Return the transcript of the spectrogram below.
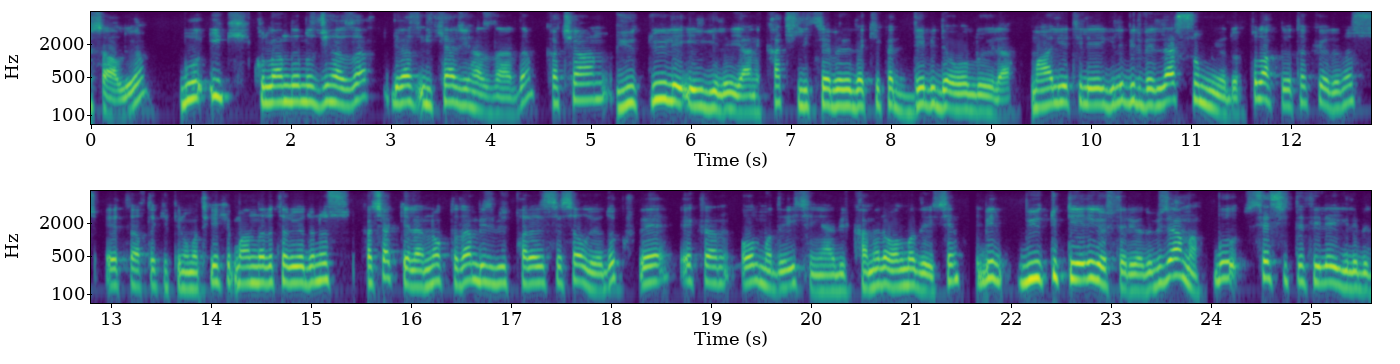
sağlıyor. Bu ilk kullandığımız cihazlar biraz ilkel cihazlardı. Kaçağın büyüklüğüyle ilgili yani kaç litre bölü dakika debide olduğuyla maliyetiyle ilgili bir veriler sunmuyordu. Kulaklığı takıyordunuz, etraftaki pneumatik ekipmanları tarıyordunuz. Kaçak gelen noktadan biz bir parazit sesi alıyorduk ve ekran olmadığı için yani bir kamera olmadığı için bir büyüklük değeri gösteriyordu bize ama bu ses şiddetiyle ilgili bir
